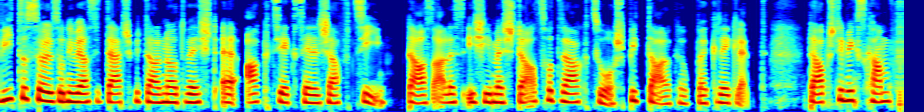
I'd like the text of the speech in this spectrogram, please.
Weiter soll das Universitätsspital Nordwest eine Aktiengesellschaft sein. Das alles ist im Staatsvertrag zur Spitalgruppe geregelt. Der Abstimmungskampf,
